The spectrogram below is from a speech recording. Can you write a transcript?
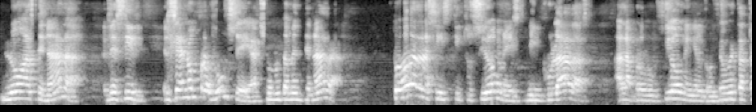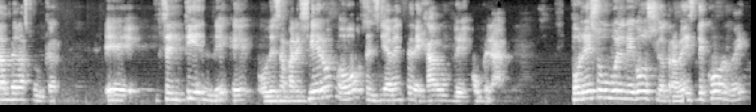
no hace nada. Es decir, el SEA no produce absolutamente nada. Todas las instituciones vinculadas a la producción en el Consejo Estatal del Azúcar eh, se entiende que o desaparecieron o sencillamente dejaron de operar. Por eso hubo el negocio a través de Corbe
